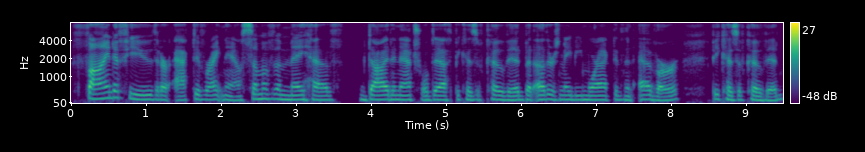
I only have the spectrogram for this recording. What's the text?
Find a few that are active right now. Some of them may have died a natural death because of COVID, but others may be more active than ever because of COVID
